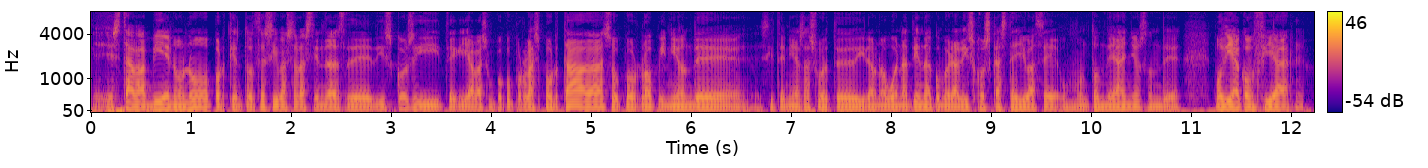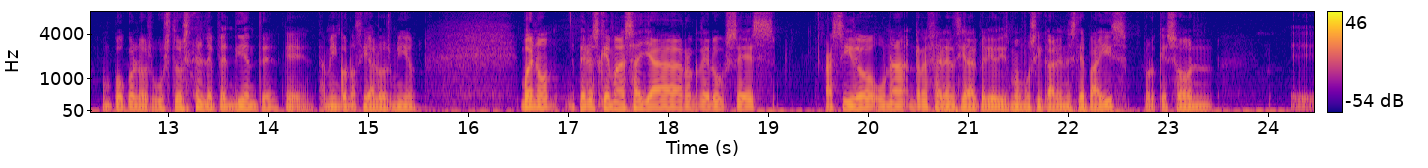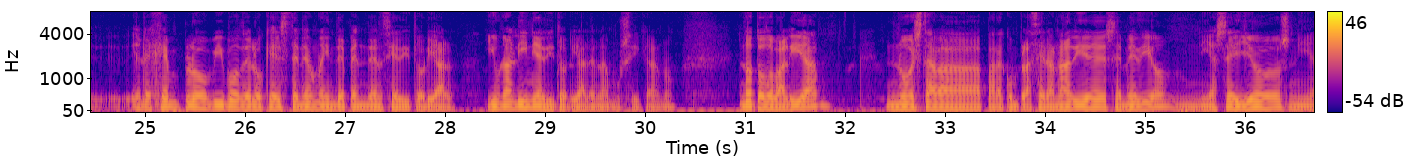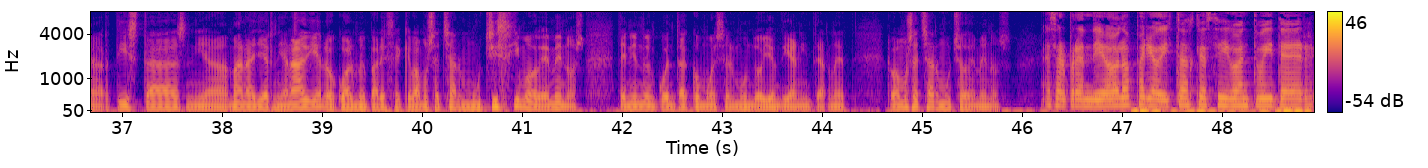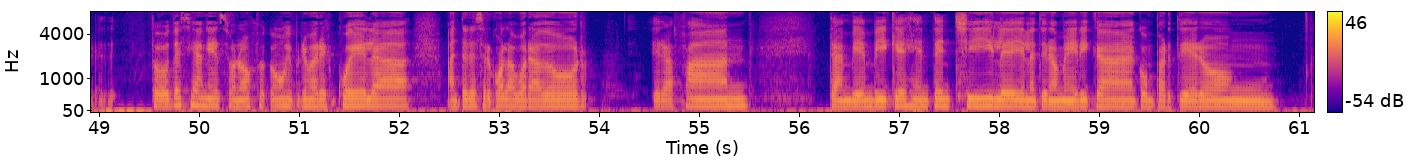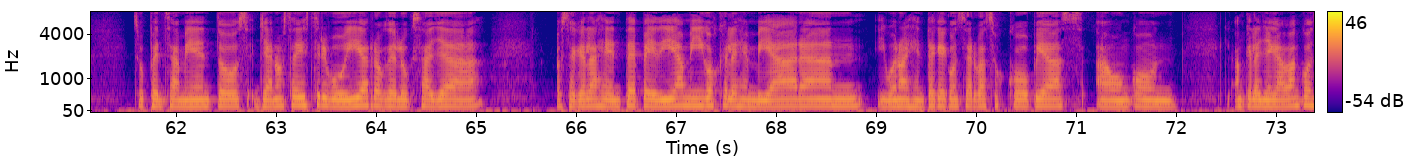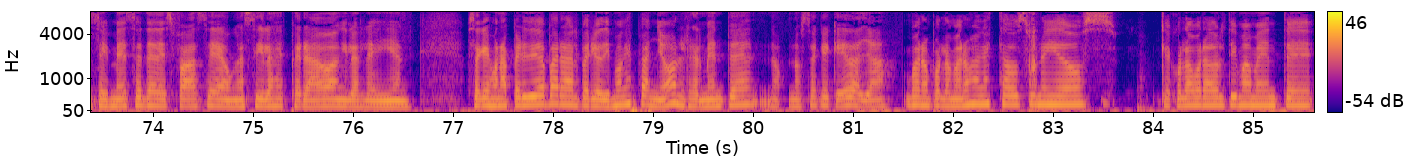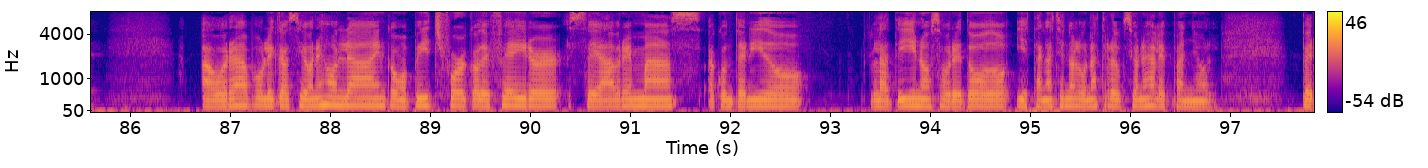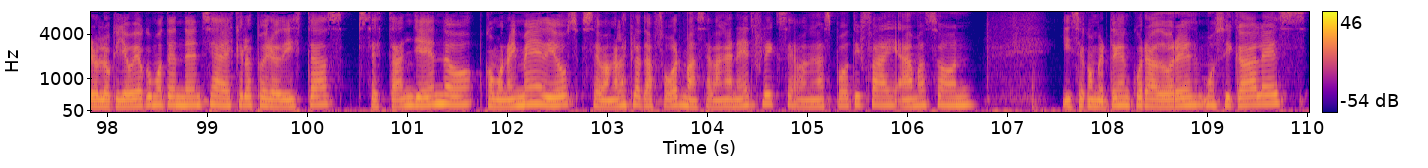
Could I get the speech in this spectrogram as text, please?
estaba bien o no, porque entonces ibas a las tiendas de discos y te guiabas un poco por las portadas o por la opinión de si tenías la suerte de ir a una buena tienda como era Discos Castelló hace un montón de años, donde podía confiar un poco en los gustos del dependiente, que también conocía los míos. Bueno, pero es que más allá, Rock Deluxe es, ha sido una referencia del periodismo musical en este país, porque son eh, el ejemplo vivo de lo que es tener una independencia editorial y una línea editorial en la música, ¿no? No todo valía, no estaba para complacer a nadie ese medio, ni a sellos, ni a artistas, ni a managers, ni a nadie, lo cual me parece que vamos a echar muchísimo de menos, teniendo en cuenta cómo es el mundo hoy en día en Internet. Lo vamos a echar mucho de menos. Me sorprendió los periodistas que sigo en Twitter. Todos decían eso, ¿no? Fue como mi primera escuela. Antes de ser colaborador, era fan. También vi que gente en Chile y en Latinoamérica compartieron sus pensamientos. Ya no se distribuía Rock Deluxe allá. O sea que la gente pedía amigos que les enviaran. Y bueno, hay gente que conserva sus copias aún con. Aunque le llegaban con seis meses de desfase, aún así las esperaban y las leían. O sea que es una pérdida para el periodismo en español. Realmente no, no sé qué queda ya. Bueno, por lo menos en Estados Unidos, que he colaborado últimamente, Ahora publicaciones online como Pitchfork o The Fader se abren más a contenido latino sobre todo y están haciendo algunas traducciones al español. Pero lo que yo veo como tendencia es que los periodistas se están yendo, como no hay medios, se van a las plataformas, se van a Netflix, se van a Spotify, Amazon y se convierten en curadores musicales.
